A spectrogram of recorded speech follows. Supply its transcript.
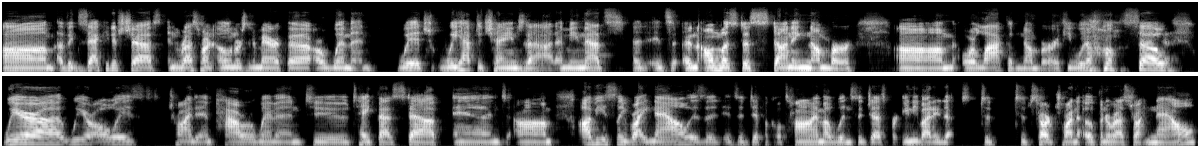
um, of executive chefs and restaurant owners in America are women which we have to change that. I mean, that's it's an almost a stunning number, um, or lack of number, if you will. so we're uh, we are always trying to empower women to take that step. And um, obviously, right now is a it's a difficult time. I wouldn't suggest for anybody to, to to start trying to open a restaurant now.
